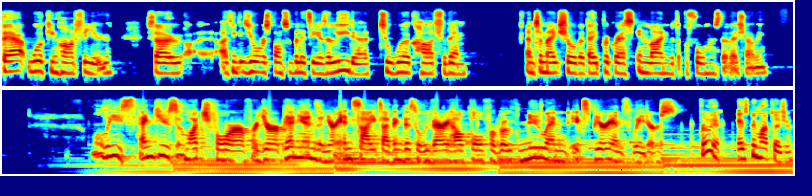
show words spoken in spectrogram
they're working hard for you, so I think it's your responsibility as a leader to work hard for them and to make sure that they progress in line with the performance that they're showing. Well, Lise, thank you so much for, for your opinions and your insights. I think this will be very helpful for both new and experienced leaders. Brilliant. It's been my pleasure.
